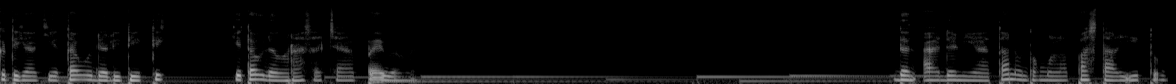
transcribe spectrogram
ketika kita udah di titik kita udah ngerasa capek banget dan ada niatan untuk melepas tali itu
